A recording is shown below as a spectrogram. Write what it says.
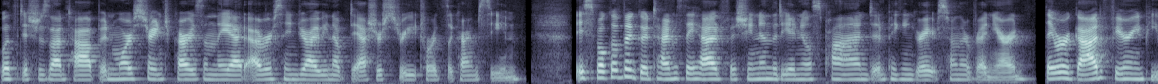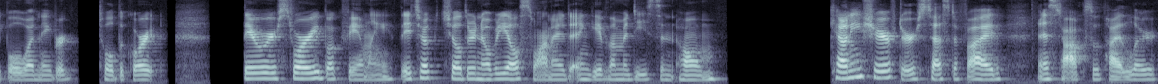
with dishes on top, and more strange cars than they had ever seen driving up Dasher Street towards the crime scene. They spoke of the good times they had fishing in the Daniels pond and picking grapes from their vineyard. They were God fearing people, one neighbor told the court. They were a storybook family. They took children nobody else wanted and gave them a decent home. County Sheriff Durst testified in his talks with Heidler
